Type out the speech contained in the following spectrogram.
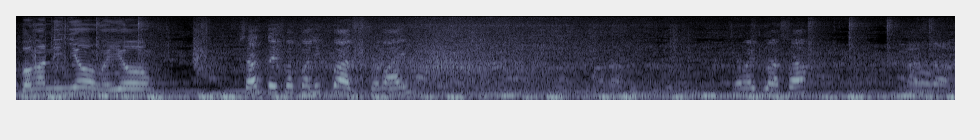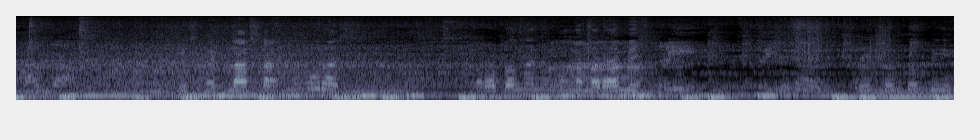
abangan ninyo ngayong saan tayo papalipad? Sa may? Sa may plaza? Plaza, plaza. Okay, sa may plaza. Anong oras? Para abangan ng mga marami. 3, 3 to. Red Long Coffee.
